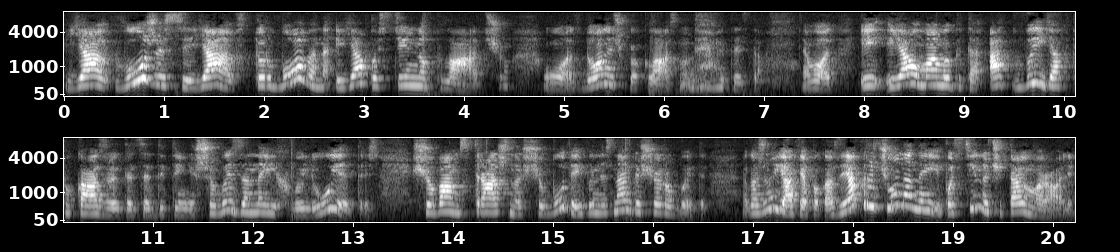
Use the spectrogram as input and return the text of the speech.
я в ужасі, я стурбована і я постійно плачу. От, з донечкою класно, дивитесь. так. От. І, і я у мами питаю: а ви як показуєте це дитині? Що ви за неї хвилюєтесь, що вам страшно, що буде, і ви не знаєте, що робити? Я кажу, ну як я показую? Я кричу на неї і постійно читаю моралі.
